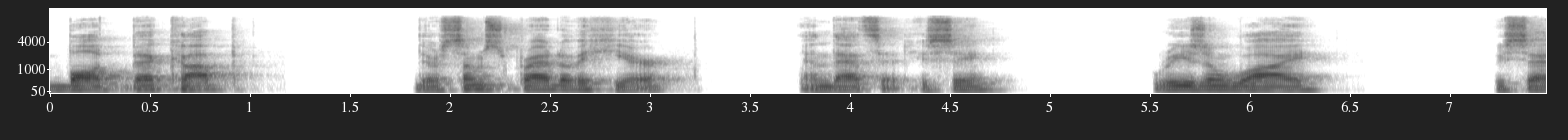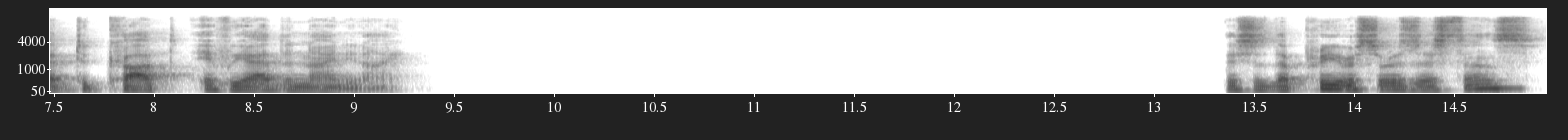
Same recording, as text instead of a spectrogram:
Bought back up. There's some spread over here. And that's it, you see? Reason why we said to cut if we had the 99. This is the previous resistance.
